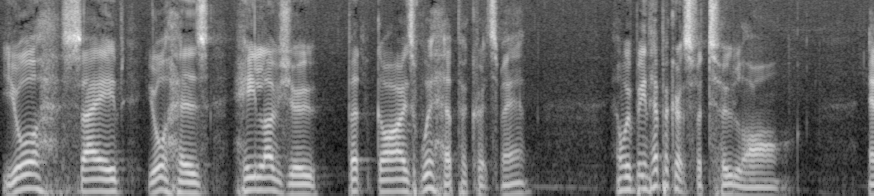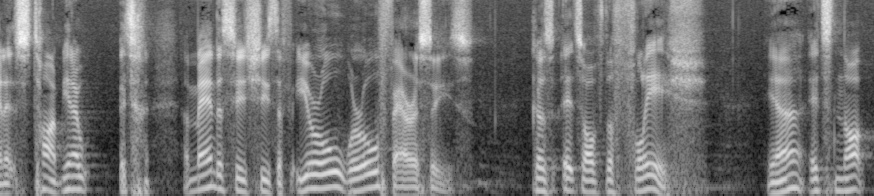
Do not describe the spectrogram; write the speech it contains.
You're saved, you're His, He loves you. But guys, we're hypocrites, man. And we've been hypocrites for too long. And it's time, you know, it's Amanda says she's the you're all we're all Pharisees because it's of the flesh. Yeah, it's not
